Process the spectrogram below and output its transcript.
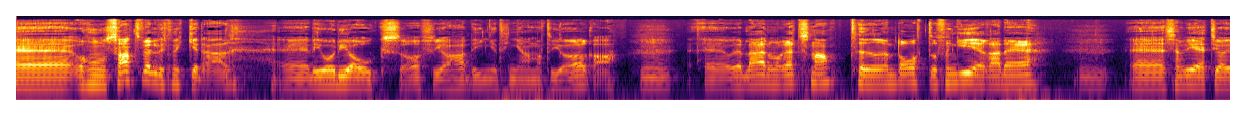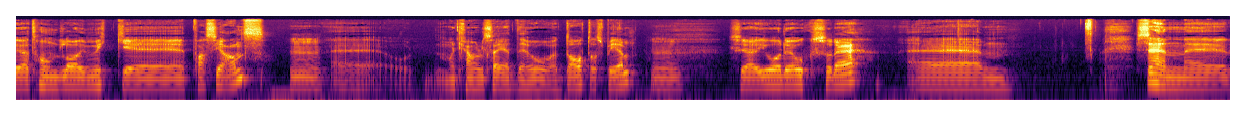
eh, och hon satt väldigt mycket där. Eh, det gjorde jag också för jag hade ingenting annat att göra. Mm. Eh, och jag lärde mig rätt snabbt hur en dator fungerade. Mm. Eh, sen vet jag ju att hon la ju mycket patiens. Mm. Eh, och man kan väl säga att det var ett datorspel. Mm. Så jag gjorde också det. Ehm, sen eh,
